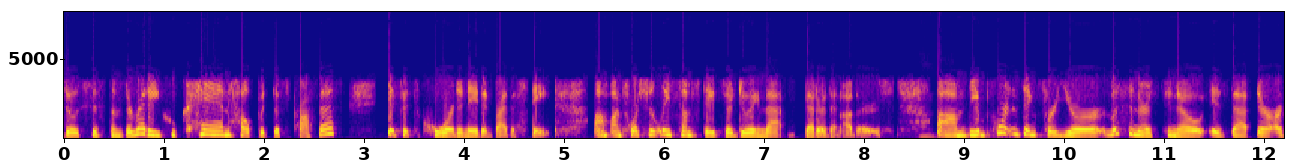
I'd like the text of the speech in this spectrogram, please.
those systems already who can help with this process if it's coordinated by the state. Um, unfortunately, some states are doing that better than others. Um, the important thing for your listeners to know is that there are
